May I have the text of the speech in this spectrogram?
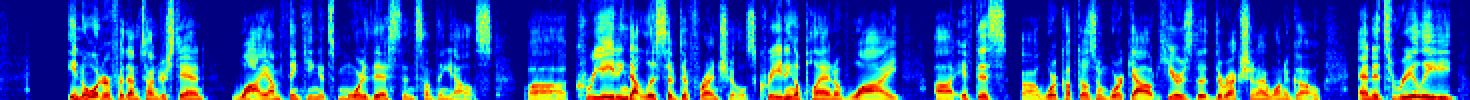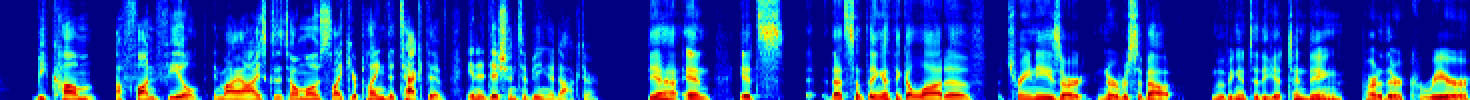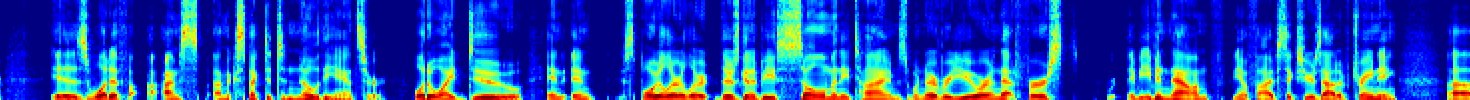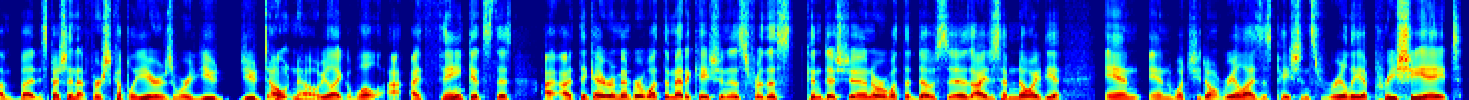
in order for them to understand why I'm thinking it's more this than something else. Uh, creating that list of differentials, creating a plan of why, uh, if this uh, workup doesn't work out, here's the direction I want to go. And it's really become a fun field in my eyes because it's almost like you're playing detective in addition to being a doctor. Yeah, and it's that's something I think a lot of trainees are nervous about moving into the attending part of their career is what if I'm I'm expected to know the answer? What do I do? And and spoiler alert, there's going to be so many times whenever you are in that first even now I'm you know 5 6 years out of training um, but especially in that first couple of years where you you don't know you're like well I, I think it's this I, I think I remember what the medication is for this condition or what the dose is. I just have no idea. And and what you don't realize is patients really appreciate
